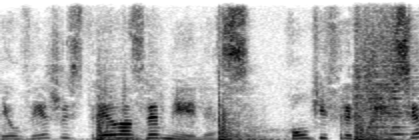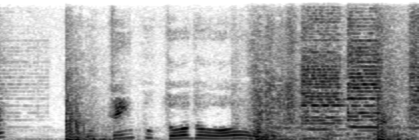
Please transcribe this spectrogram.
Eu vejo estrelas vermelhas. Com que frequência? O tempo todo ou ou. O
